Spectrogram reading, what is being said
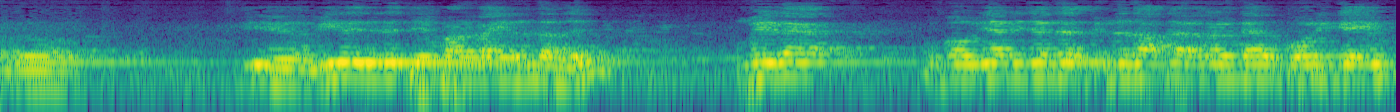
ஒரு வீ- வீரதீர செயற்பாடுகளாக இருந்தது. உண்மையில இப்ப விளையாடி சேர்ந்த சின்னதாக அவர்களோட கோரிக்கையும்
